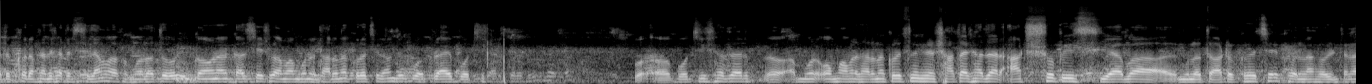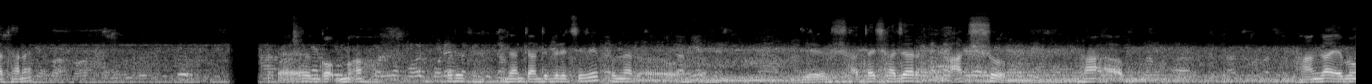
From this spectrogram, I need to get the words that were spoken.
এতক্ষণ আপনাদের সাথে ছিলাম। মূলত গণনার কাজ শেষ হয়ে আমরা মনে ধারণা করেছিলাম যে প্রায় পঁচিশ পঁচিশ হাজার আমরা ধারণা করেছিলাম এখানে সাতাশ হাজার আটশো পিস ইয়াবা মূলত আটক হয়েছে খুলনা হরিণটানা থানায়। জানতে পেরেছি যে খুলনার যে সাতাশ হাজার আটশো ভাঙ্গা এবং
